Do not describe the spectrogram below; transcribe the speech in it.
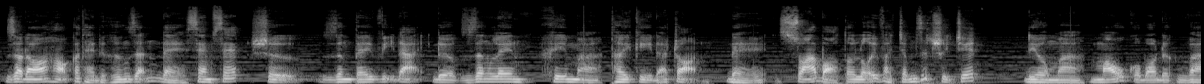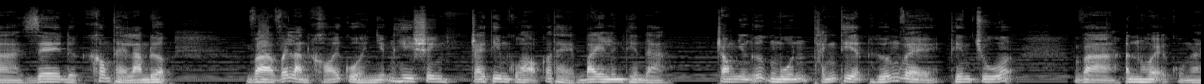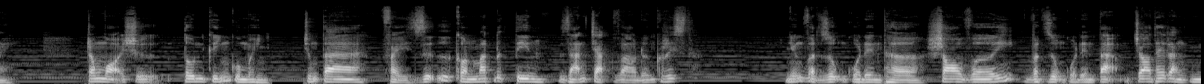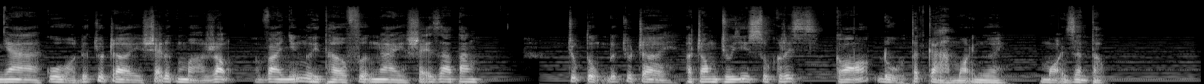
Do đó họ có thể được hướng dẫn để xem xét sự dâng tế vĩ đại được dâng lên khi mà thời kỳ đã trọn để xóa bỏ tội lỗi và chấm dứt sự chết, điều mà máu của bò đực và dê đực không thể làm được. Và với làn khói của những hy sinh, trái tim của họ có thể bay lên thiên đàng. Trong những ước muốn thánh thiện hướng về Thiên Chúa và ân huệ của Ngài. Trong mọi sự tôn kính của mình, chúng ta phải giữ con mắt đức tin dán chặt vào đấng Christ. Những vật dụng của đền thờ so với vật dụng của đền tạm cho thấy rằng nhà của Đức Chúa Trời sẽ được mở rộng và những người thờ phượng Ngài sẽ gia tăng. Chúc tụng Đức Chúa Trời ở trong Chúa Giêsu Christ có đủ tất cả mọi người, mọi dân tộc.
